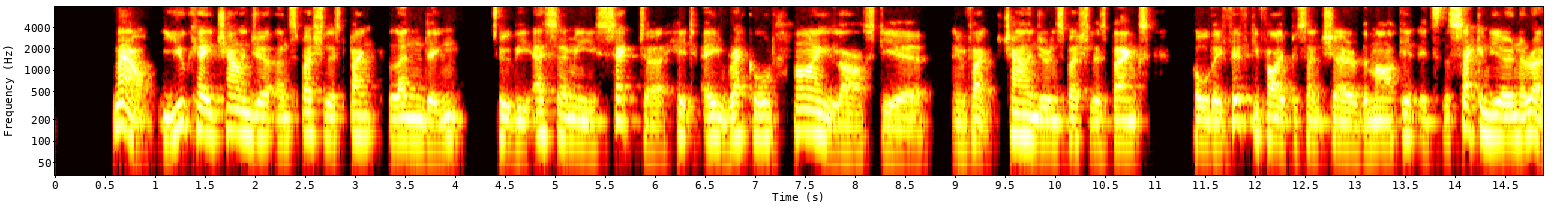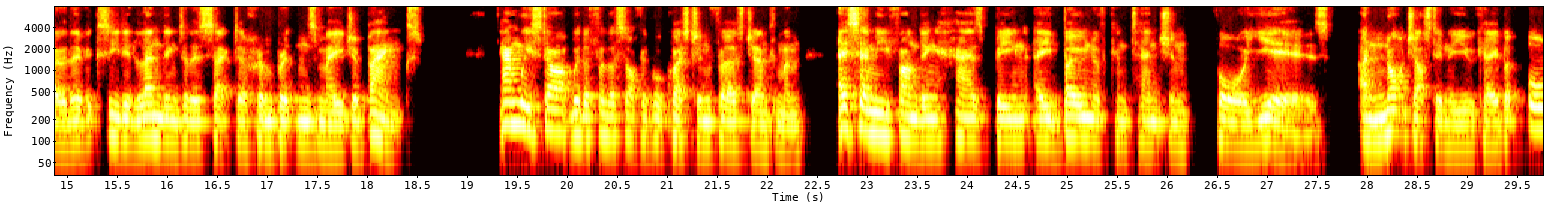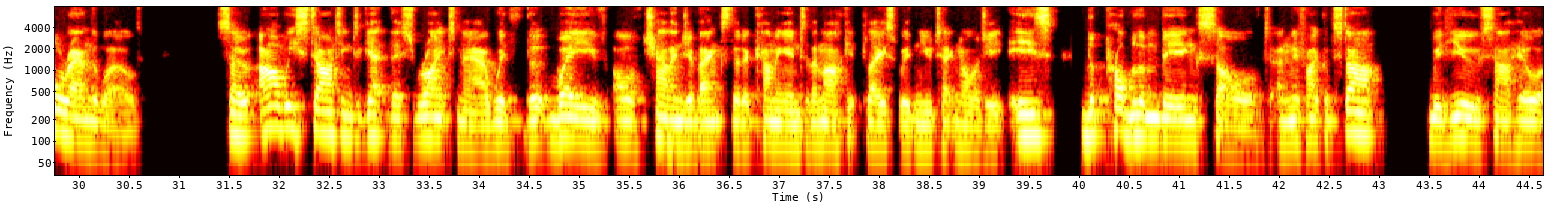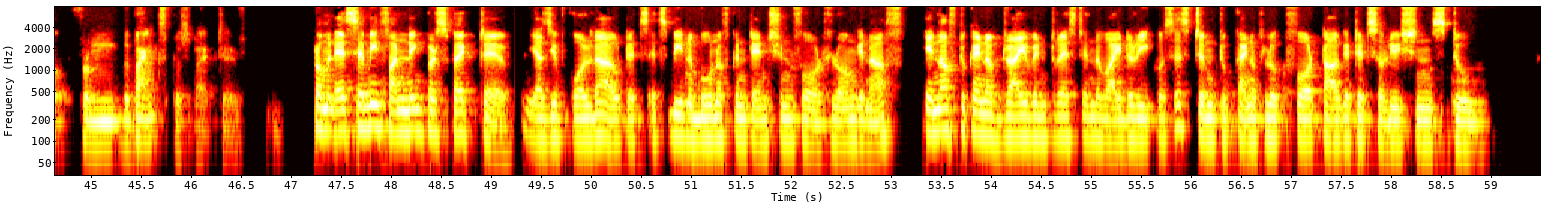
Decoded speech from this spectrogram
Now, UK challenger and specialist bank lending to the SME sector hit a record high last year. In fact, challenger and specialist banks hold a 55% share of the market. It's the second year in a row they've exceeded lending to this sector from Britain's major banks. Can we start with a philosophical question first, gentlemen? SME funding has been a bone of contention for years, and not just in the UK, but all around the world. So, are we starting to get this right now with the wave of challenger banks that are coming into the marketplace with new technology? Is the problem being solved? And if I could start with you, Sahil, from the bank's perspective. From an SME funding perspective, as you've called out, it's it's been a bone of contention for long enough, enough to kind of drive interest in the wider ecosystem to kind of look for targeted solutions to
